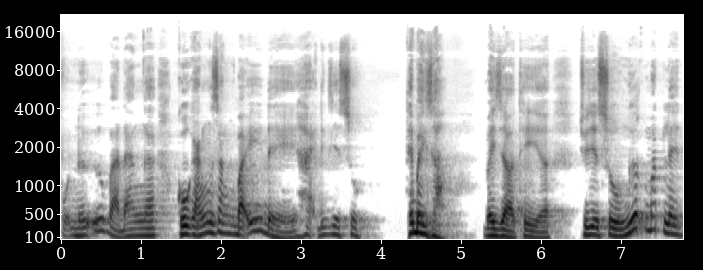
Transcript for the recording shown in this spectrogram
phụ nữ và đang à, cố gắng răng bẫy để hại Đức Giêsu. Thế bây giờ, bây giờ thì ờ, Chúa Giêsu ngước mắt lên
